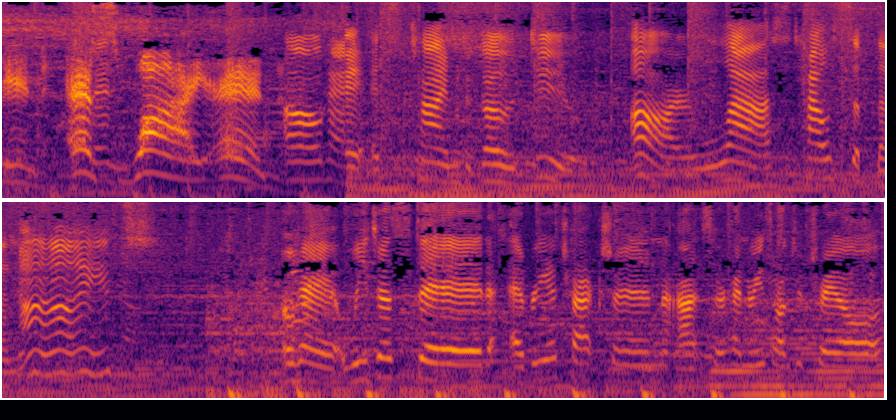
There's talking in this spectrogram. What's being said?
S-Y-N. Okay, it's time to go do our last house of the night. Okay, we just did every attraction at Sir Henry's Haunted Trail.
